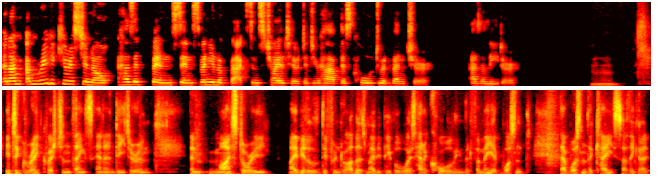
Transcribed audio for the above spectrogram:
and I'm I'm really curious to know has it been since when you look back since childhood did you have this call to adventure as a leader? Mm. It's a great question, thanks Anindita. And and my story may be a little different to others. Maybe people always had a calling, but for me, it wasn't. That wasn't the case. I think I, it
